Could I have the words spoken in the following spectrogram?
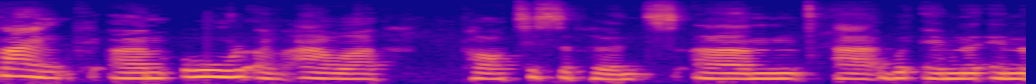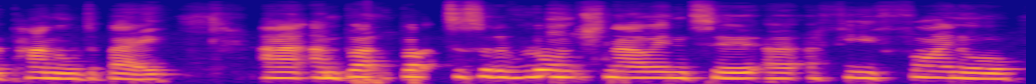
thank um, all of our participants um, uh, in the in the panel debate, uh, and but but to sort of launch now into a, a few final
